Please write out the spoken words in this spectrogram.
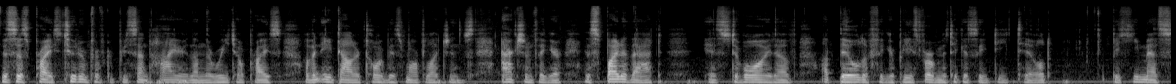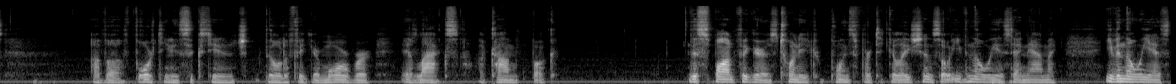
This is priced 250% higher than the retail price of an $8 Toy Biz Marvel Legends action figure. In spite of that, it's devoid of a build-a-figure piece for a meticulously detailed behemoth of a 14 to 16 inch build-a-figure. Moreover, it lacks a comic book. This Spawn figure has 22 points of articulation, so even though he is dynamic, even though he has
